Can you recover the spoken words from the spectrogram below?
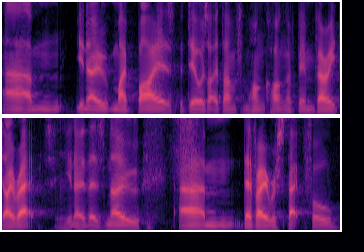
Um, you know, my buyers, the deals I've done from Hong Kong have been very direct. You Mm. know, there's no, um, they're very respectful.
